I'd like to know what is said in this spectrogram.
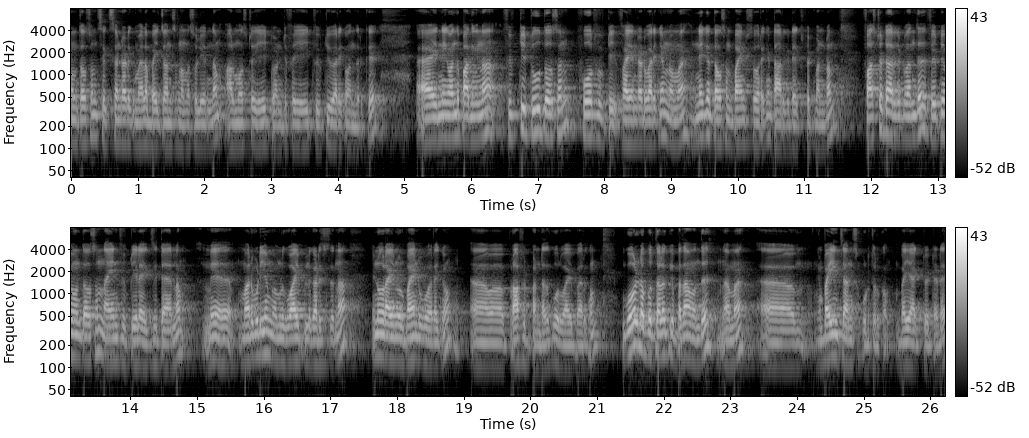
one thousand six ஹண்ட்ரடுக்கு மேலே பை சான்ஸ் நம்ம சொல்லியிருந்தோம். Almost eight twenty five eight fifty வரைக்கும் வந்திருக்கு. இன்றைக்கி வந்து பார்த்திங்கன்னா fifty two thousand four fifty five hundred வரைக்கும் நம்ம இன்றைக்கும் தௌசண்ட் பாயிண்ட்ஸ் வரைக்கும் டார்கெட் எக்ஸ்பெக்ட் பண்ணுறோம் ஃபஸ்ட்டு டார்கெட் வந்து ஃபிஃப்டி ஒன் தௌசண்ட் நைன் ஃபிஃப்டியில் எக்ஸிட் ஆயிடலாம் மே மறுபடியும் நம்மளுக்கு வாய்ப்புகள் கிடச்சிதுன்னா இன்னொரு ஐநூறு பாயிண்ட் வரைக்கும் ப்ராஃபிட் பண்ணுறதுக்கு ஒரு வாய்ப்பாக இருக்கும். கோல்டை பொறுத்தளவுக்கு இப்போ தான் வந்து நம்ம பையிங் சான்ஸ் கொடுத்துருக்கோம். பை ஆக்டிவேட்டடு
